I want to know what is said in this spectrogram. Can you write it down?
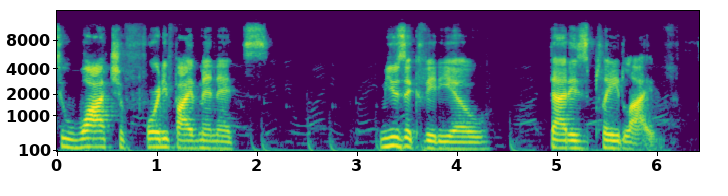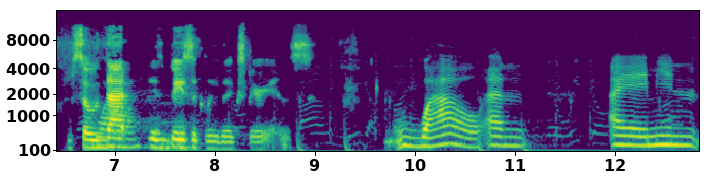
to watch a 45 minutes music video that is played live. So wow. that is basically the experience. Wow. And I mean,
